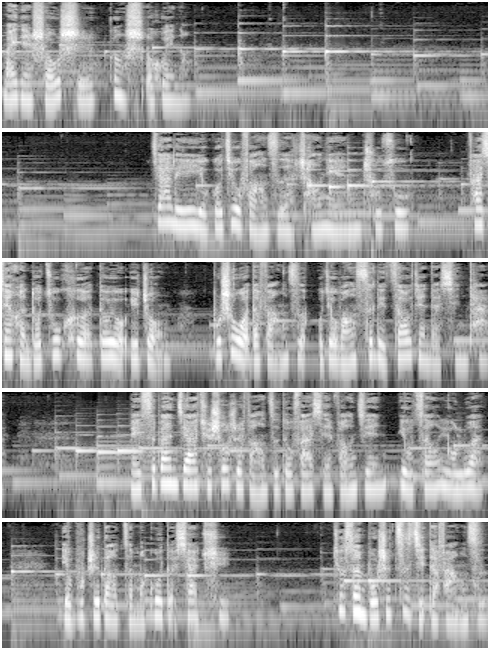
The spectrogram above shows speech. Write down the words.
买点熟食更实惠呢。家里有个旧房子，常年出租，发现很多租客都有一种。不是我的房子，我就往死里糟践的心态。每次搬家去收拾房子，都发现房间又脏又乱，也不知道怎么过得下去。就算不是自己的房子，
